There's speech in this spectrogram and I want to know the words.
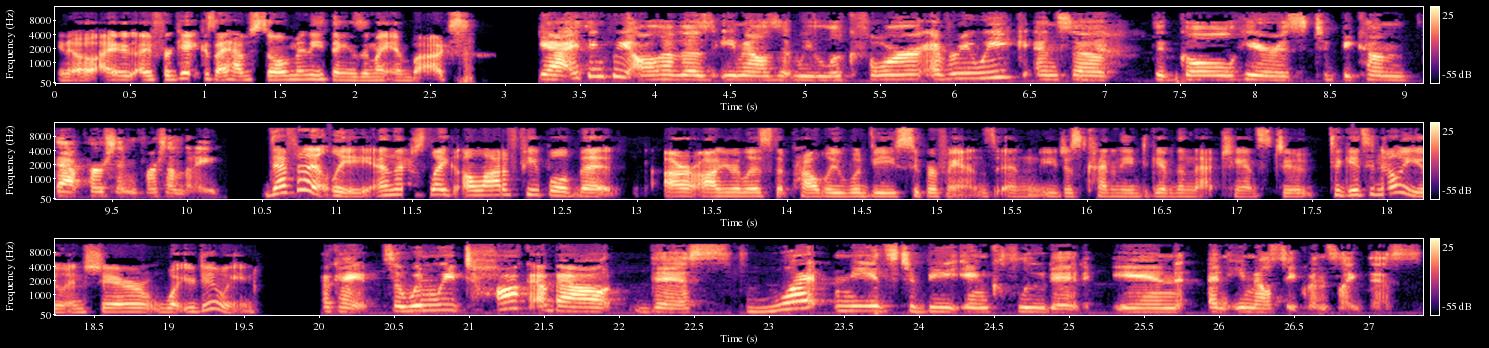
you know i, I forget because i have so many things in my inbox yeah, I think we all have those emails that we look for every week. And so the goal here is to become that person for somebody. Definitely. And there's like a lot of people that are on your list that probably would be super fans and you just kind of need to give them that chance to to get to know you and share what you're doing. Okay, so when we talk about this, what needs to be included in an email sequence like this?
